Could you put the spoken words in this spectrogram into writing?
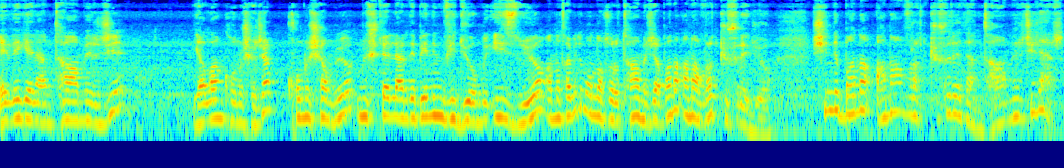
eve gelen tamirci yalan konuşacak, konuşamıyor. Müşteriler de benim videomu izliyor. Anlatabildim? Ondan sonra tamirci bana anavrat küfür ediyor. Şimdi bana anavrat küfür eden tamirciler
